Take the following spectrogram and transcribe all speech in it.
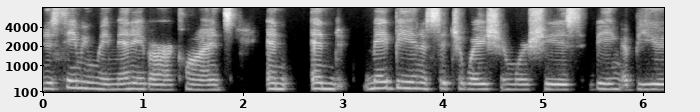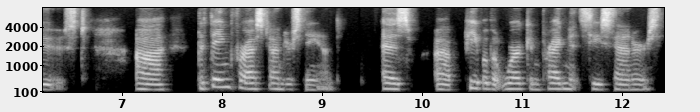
you know, seemingly many of our clients, and and may be in a situation where she is being abused. Uh, the thing for us to understand as uh, people that work in pregnancy centers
